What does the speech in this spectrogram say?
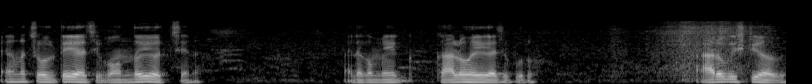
এখনও চলতেই আছে, বন্ধই হচ্ছে না। দেখো মেঘ কালো হয়ে গেছে পুরো। আরও বৃষ্টি হবে।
